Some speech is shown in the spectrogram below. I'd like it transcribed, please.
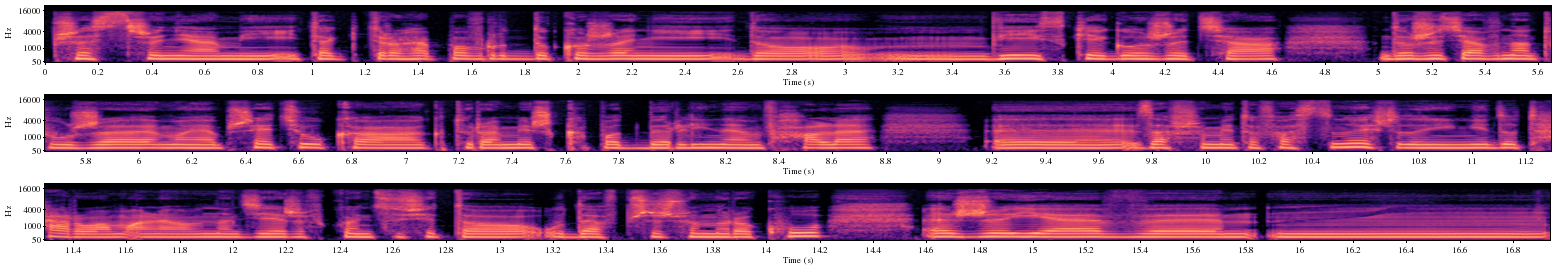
przestrzeniami, i taki trochę powrót do korzeni, do mm, wiejskiego życia, do życia w naturze. Moja przyjaciółka, która mieszka pod Berlinem, w hale. E, zawsze mnie to fascynuje, jeszcze do niej nie dotarłam, ale mam nadzieję, że w końcu się to uda w przyszłym roku. E, żyje w, mm,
